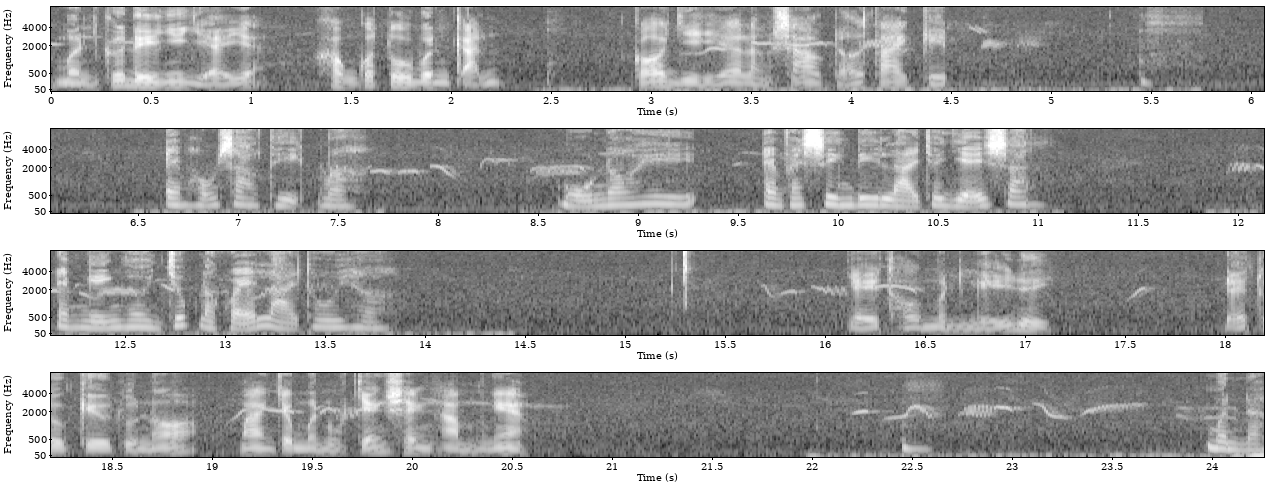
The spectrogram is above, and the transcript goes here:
Mình cứ đi như vậy á Không có tôi bên cạnh. Có gì á, làm sao trở tay kịp? Em không sao thiệt mà. Mụ nói em phải xuyên đi lại cho dễ sanh. Em nghỉ ngơi một chút là khỏe lại thôi hả? Vậy thôi mình nghỉ đi. Để tôi kêu tụi nó Mang cho mình một chén sen hầm nha. Mình à?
